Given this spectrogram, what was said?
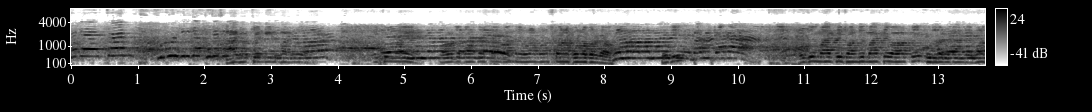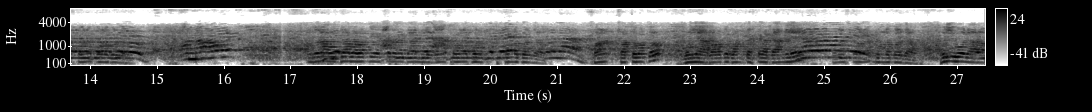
থেকে এসছেন। খুঁজেছিলেন। আজ হচ্ছে নির্বাচন পূর্ণ করে দাও। মাইকি সন্দীপ মাইকি বাবাকে কুড়ি টাকা দান দিয়ে মনস্কামনা পূর্ণ করে দাও। ওনারা উদ্ধা বাবাকে একশো টাকা দান দিয়ে মনস্কামনা পূর্ণ পূর্ণ করে দাও। সপ্তমত ভূঁইয়া বাবাকে পঞ্চাশ টাকা দান দিলে মনস্কামনা পূর্ণ করে দাও। হরি বল হরি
